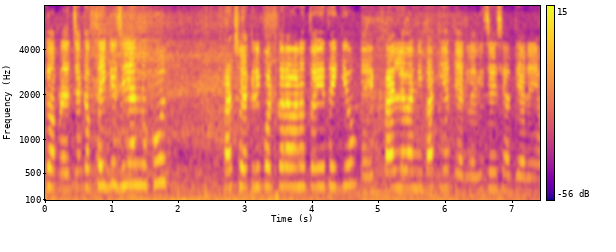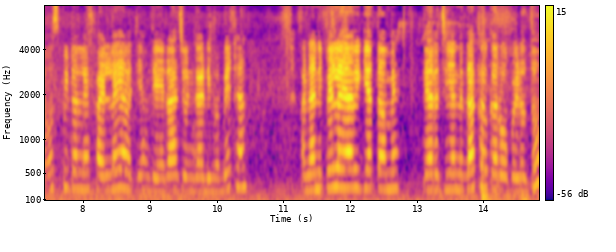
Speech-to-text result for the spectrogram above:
જો આપણે ચેકઅપ થઈ ગયું જીયાનનું ફૂલ પાછું એક રિપોર્ટ કરાવવાનો તો એ થઈ ગયો. એક ફાઇલ લેવાની બાકી હતી એટલે વિજય છે અત્યારે અહીંયા હોસ્પિટલે ફાઇલ લઈ આવે ત્યાં સુધી રાહ જોઈને ગાડીમાં બેઠા. અને આની પહેલાંય આવી ગયા હતા અમે. ત્યારે જીયાને દાખલ કરવો પડ્યો હતો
